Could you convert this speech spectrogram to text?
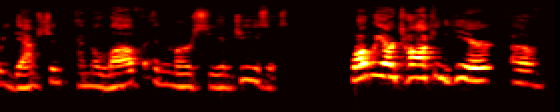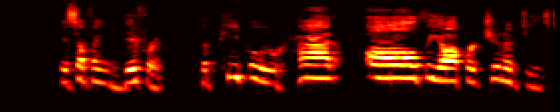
redemption and the love and mercy of Jesus. What we are talking here of is something different. The people who had all the opportunities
